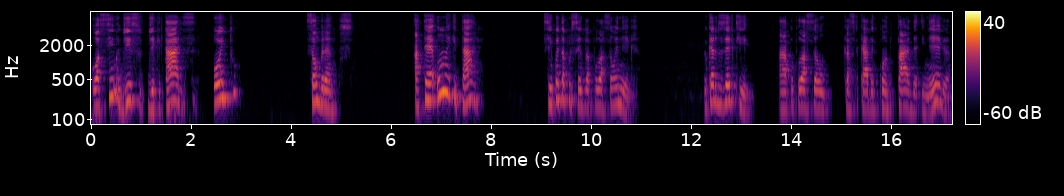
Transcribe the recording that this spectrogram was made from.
ou acima disso de hectares, 8 são brancos. Até um hectare, 50% da população é negra. Eu quero dizer que a população classificada enquanto parda e negra,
